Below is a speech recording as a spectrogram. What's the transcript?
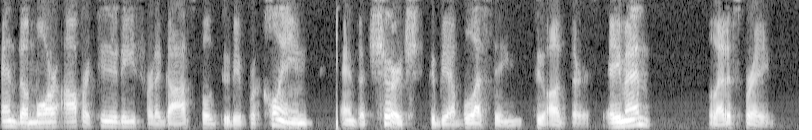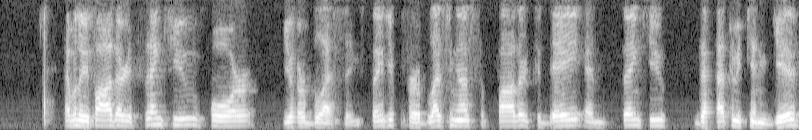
and the more opportunities for the gospel to be proclaimed and the church to be a blessing to others. Amen. Let us pray. Heavenly Father, thank you for your blessings. Thank you for blessing us, Father, today, and thank you that we can give.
